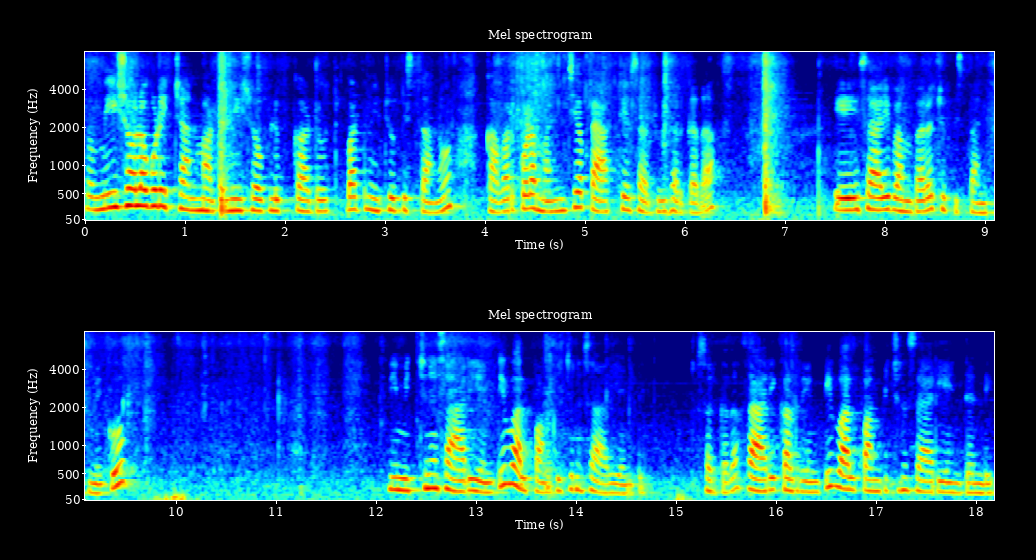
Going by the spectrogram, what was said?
సో మీషోలో కూడా ఇచ్చాను అనమాట మీషో ఫ్లిప్కార్ట్. బట్ మీకు చూపిస్తాను. కవర్ కూడా మంచిగా ప్యాక్ చేశారు చూసారు కదా? ఏ శారీ పంపారో చూపిస్తాను మీకు. మేము ఇచ్చిన శారీ ఏంటి వాళ్ళు పంపించిన శారీ ఏంటి? చూసారు కదా? శారీ కలర్ ఏంటి వాళ్ళు పంపించిన శారీ ఏంటండి?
